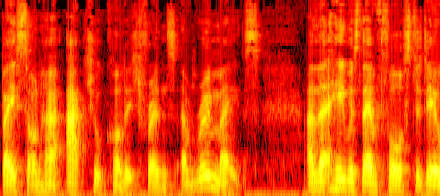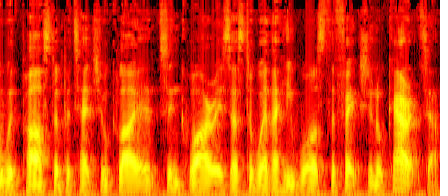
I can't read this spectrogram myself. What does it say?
based on her actual college friends and roommates. and that he was then forced to deal with past and potential clients' inquiries as to whether he was the fictional character.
